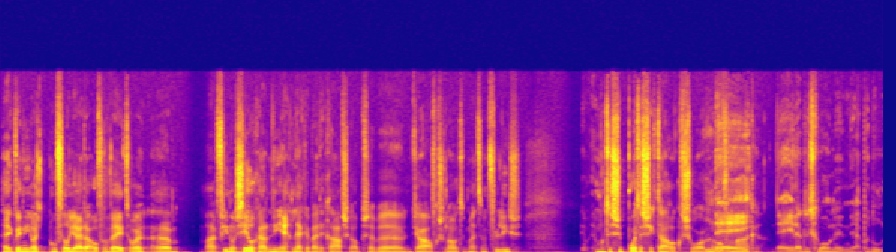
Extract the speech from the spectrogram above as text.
Hey, ik weet niet wat, hoeveel jij daarover weet hoor. Uh, maar financieel gaat het niet echt lekker bij de graafschap. Ze hebben het jaar afgesloten met een verlies. Moeten supporters zich daar ook zorgen nee, over maken? Nee, dat is gewoon. Ja, bedoel,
